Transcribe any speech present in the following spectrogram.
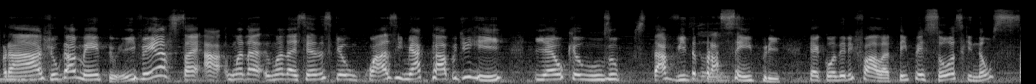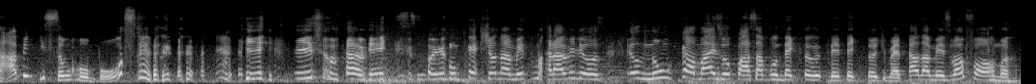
pra julgamento. E vem a, a- uma, da- uma das cenas que eu quase me acabo de rir. E é o que eu uso da vida pra Dois. sempre. Que é quando ele fala, tem pessoas que não sabem que são robôs. e isso pra mim foi um questionamento maravilhoso. Eu nunca mais vou passar por um detector, de metal da mesma forma.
